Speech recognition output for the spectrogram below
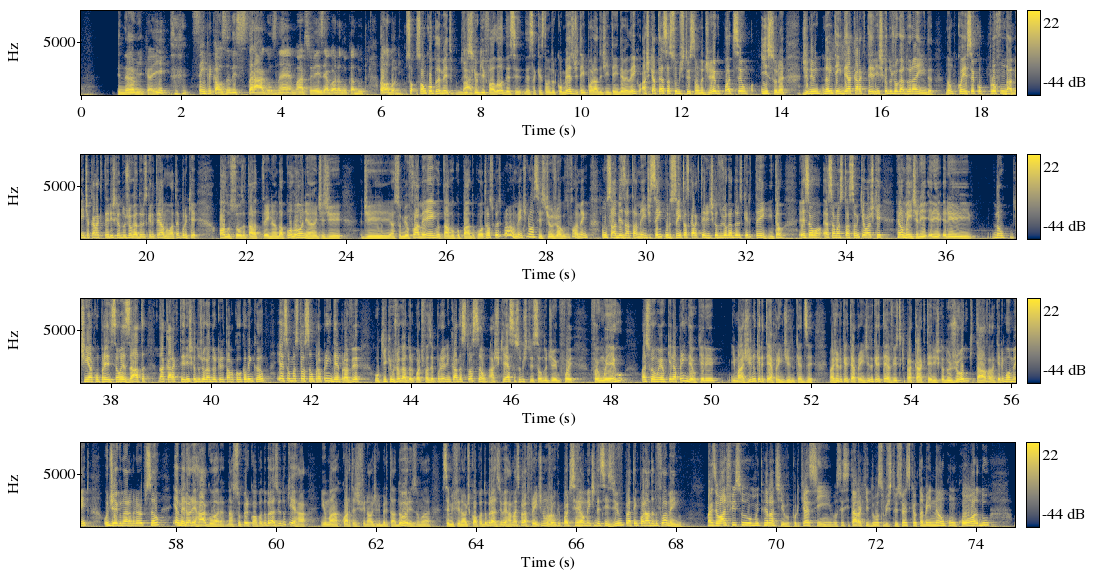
dinâmica aí, sempre causando estragos, né? Márcio Reis e agora Luca Dutra. Fala, Boni. Só, só um complemento disso Vai. que o Gui falou, desse, dessa questão do começo de temporada de entender o elenco. Acho que até essa substituição do Diego pode ser um- isso, né? De não, entender a característica do jogador ainda. Não conhecer co- profundamente a característica dos jogadores que ele tem à mão. Até porque Paulo Souza estava treinando a Polônia antes de, de assumir o Flamengo, estava ocupado com outras coisas, provavelmente não assistiu os jogos do Flamengo, não sabe exatamente 100% as características dos jogadores que ele tem. Então, essa é uma, essa é uma situação em que eu acho que realmente ele, ele, ele não tinha a compreensão exata da característica do jogador que ele estava colocando em campo, e essa é uma situação para aprender, para ver o que, que o jogador pode fazer por ele em cada situação. Acho que essa substituição do Diego foi, foi um erro, mas foi um erro que ele aprendeu, que ele imagino que ele tenha aprendido, quer dizer, imagino que ele tenha aprendido, que ele tenha visto que para a característica do jogo que estava naquele momento, o Diego não era a melhor opção e é melhor errar agora na Supercopa do Brasil do que errar em uma quarta de final de Libertadores, uma semifinal de Copa do Brasil, errar mais para frente num jogo que pode ser realmente decisivo para a temporada do Flamengo. Mas eu acho isso muito relativo, porque assim, vocês citaram aqui duas substituições que eu também não concordo,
